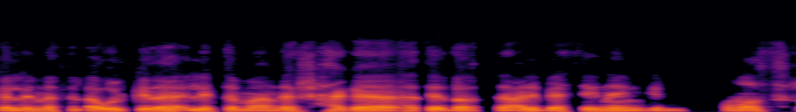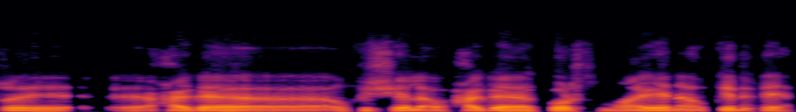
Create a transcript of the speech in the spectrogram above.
اتكلمنا في الأول كده اللي أنت ما عندكش حاجة تقدر تتعلم بيها سيجننج في مصر آه، حاجة official أو حاجة course معين أو كده يعني.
